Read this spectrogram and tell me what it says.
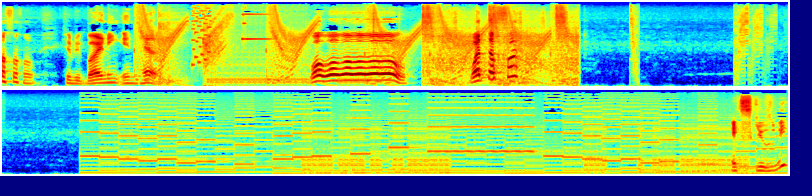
should be burning in hell. Whoa, whoa, whoa, whoa, whoa, whoa! What the fuck? Excuse me?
